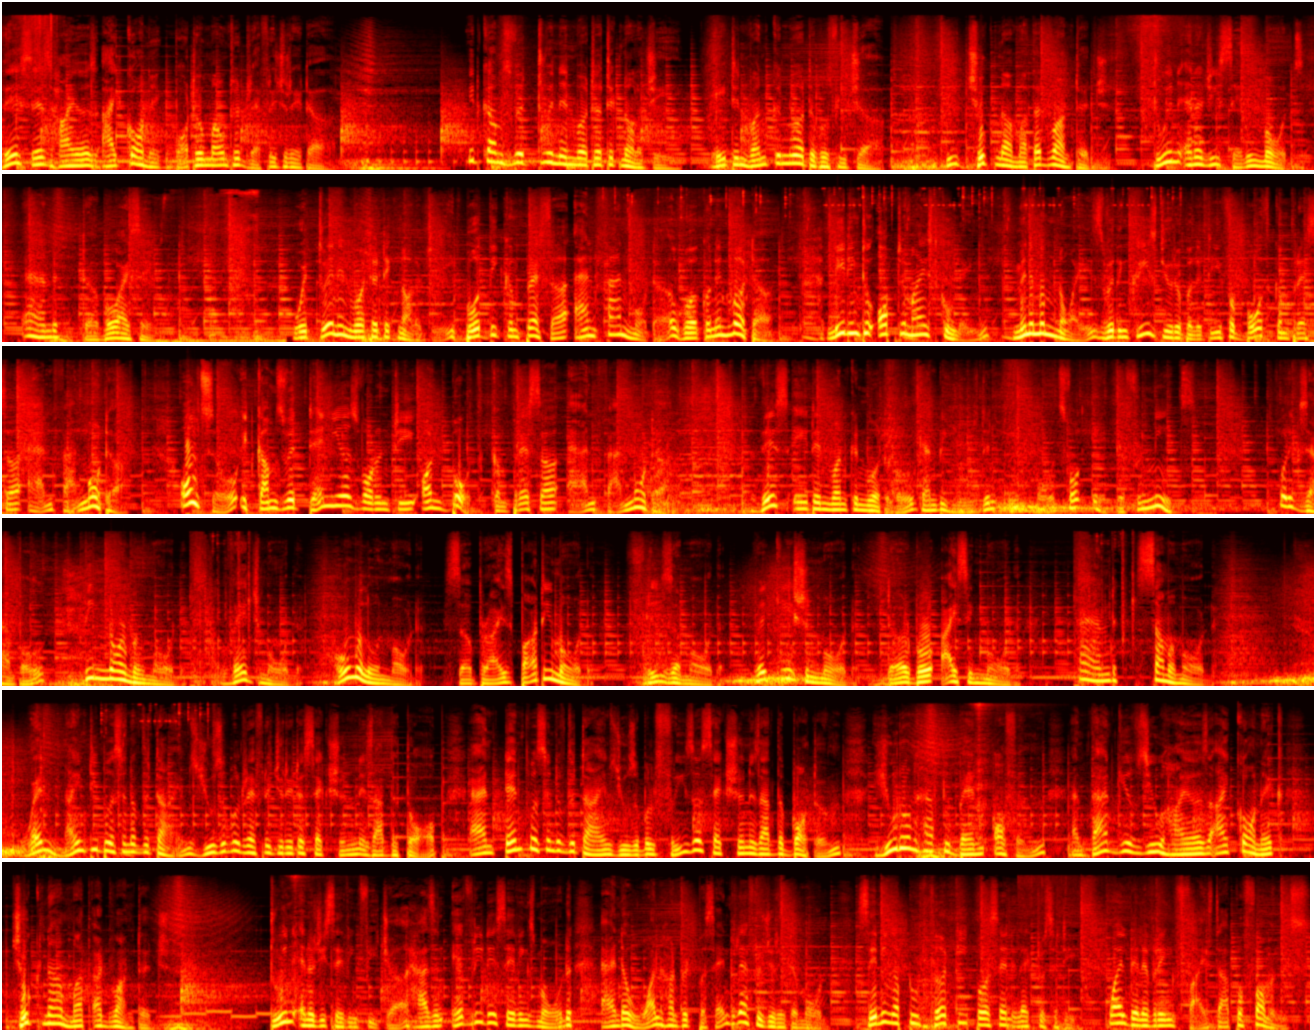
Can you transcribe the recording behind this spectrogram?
This is Haier's iconic bottom-mounted refrigerator. It comes with twin inverter technology, 8-in-1 convertible feature, the Jhukna Mat advantage, twin energy saving modes and turbo icing. With twin inverter technology, both the compressor and fan motor work on inverter leading to optimized cooling, minimum noise with increased durability for both compressor and fan motor. Also, it comes with 10 years warranty on both compressor and fan motor. This 8-in-1 convertible can be used in 8 modes for 8 different needs. For example, the normal mode, veg mode, home alone mode, surprise party mode, freezer mode, vacation mode, turbo icing mode and summer mode. When 90% of the times usable refrigerator section is at the top and 10% of the times usable freezer section is at the bottom, you don't have to bend often and that gives you Haier's iconic Jhukna Mat advantage. Twin energy saving feature has an everyday savings mode and a 100% refrigerator mode, saving up to 30% electricity while delivering 5-star performance.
